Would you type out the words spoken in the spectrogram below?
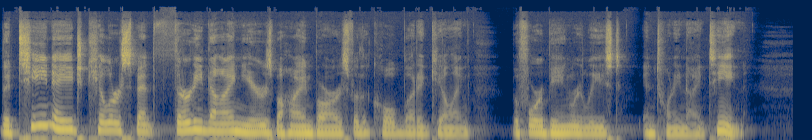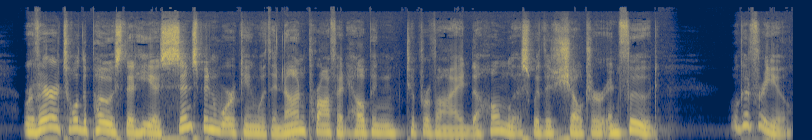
The teenage killer spent 39 years behind bars for the cold blooded killing before being released in 2019. Rivera told the Post that he has since been working with a nonprofit helping to provide the homeless with shelter and food. Well, good for you.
